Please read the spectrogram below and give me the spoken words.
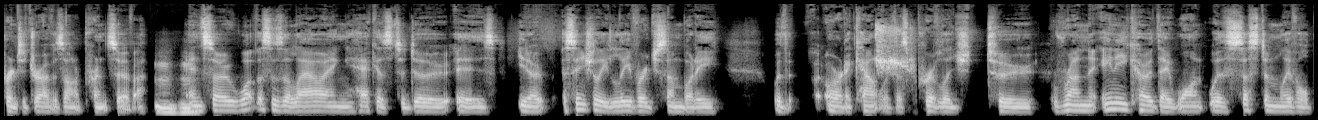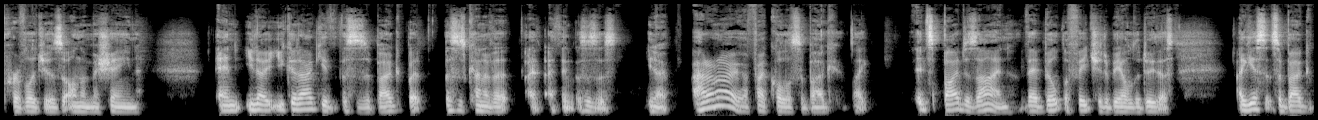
printer drivers on a print server. Mm-hmm. And so what this is allowing hackers to do is, you know, essentially leverage somebody with or an account with this privilege to run any code they want with system level privileges on the machine. And you know, you could argue that this is a bug, but this is kind of a. I, I think this is a. You know, I don't know if I call this a bug. Like, it's by design. They built the feature to be able to do this. I guess it's a bug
